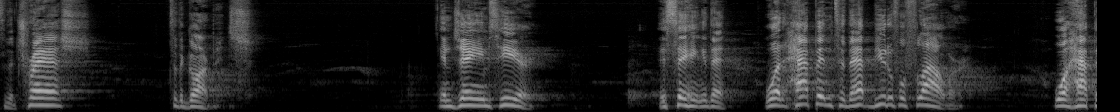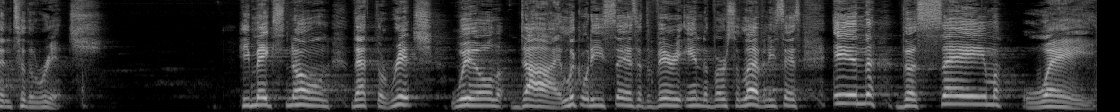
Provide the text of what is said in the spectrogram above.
to the trash to the garbage. And James here is saying that what happened to that beautiful flower will happen to the rich. He makes known that the rich will die. Look what he says at the very end of verse 11. He says, In the same way,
